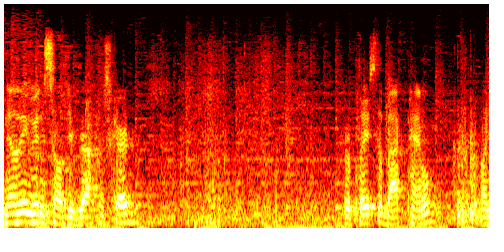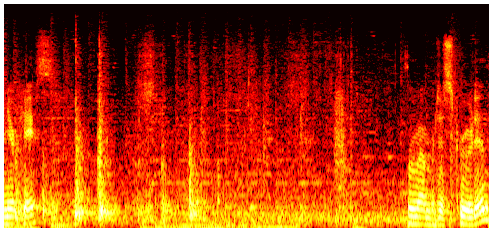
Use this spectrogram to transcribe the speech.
Now that you've installed your graphics card, replace the back panel on your case. Remember to screw it in.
